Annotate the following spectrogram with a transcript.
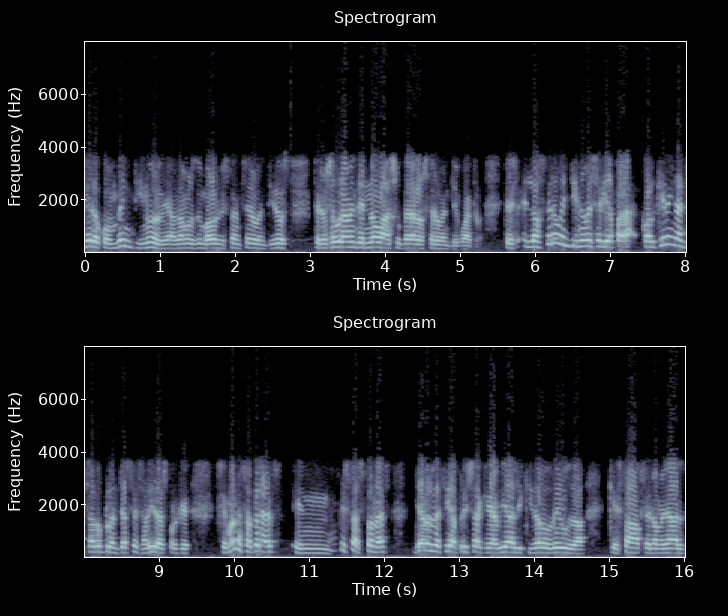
0,29, hablamos de un valor que está en 0,22, pero seguramente no va a superar los 0,24. Entonces, los 0,29 sería para cualquier enganchado plantearse salidas, porque semanas atrás, en estas zonas, ya nos decía Prisa que había liquidado deuda, que estaba fenomenal,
